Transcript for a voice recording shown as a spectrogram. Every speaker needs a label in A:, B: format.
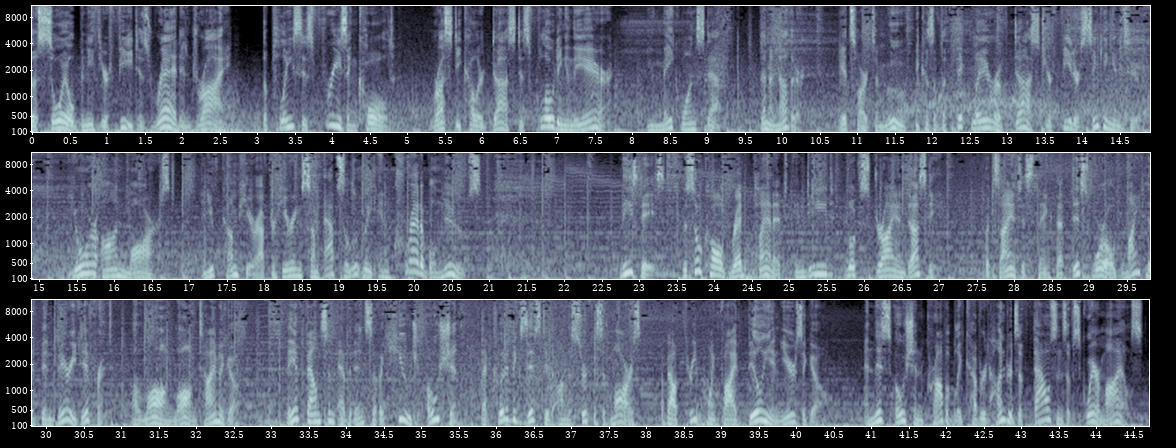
A: The soil beneath your feet is red and dry. The place is freezing cold. Rusty colored dust is floating in the air. You make one step, then another. It's hard to move because of the thick layer of dust your feet are sinking into. You're on Mars, and you've come here after hearing some absolutely incredible news. These days, the so called red planet indeed looks dry and dusty. But scientists think that this world might have been very different a long, long time ago. They have found some evidence of a huge ocean that could have existed on the surface of Mars about 3.5 billion years ago. And this ocean probably covered hundreds of thousands of square miles.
